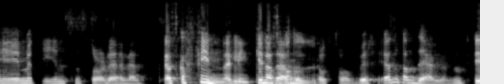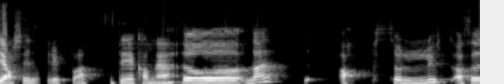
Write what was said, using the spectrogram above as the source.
I menyen så står det event. Jeg skal finne linken. Jeg skal... 30. du, oktober. Ja, du kan dele den. Ja. Kanskje inn i gruppa. det kan jeg. Så nei, absolutt. Altså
